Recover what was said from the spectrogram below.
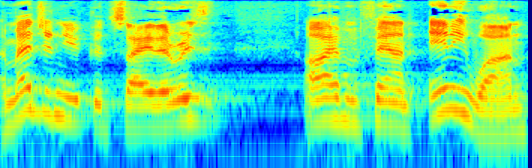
Imagine you could say, There is, I haven't found anyone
